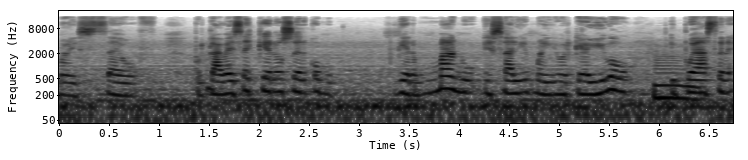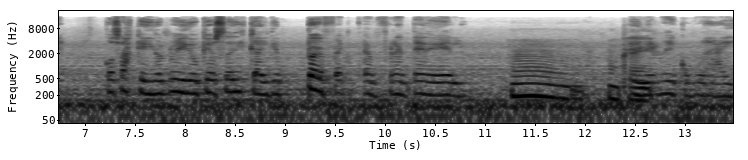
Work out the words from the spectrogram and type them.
myself. Porque a veces quiero ser como mi hermano es alguien mayor que yo y Mm. puede hacer cosas que yo no y yo quiero ser que alguien perfecto enfrente de él. Mm, ok. Y viene como de ahí.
